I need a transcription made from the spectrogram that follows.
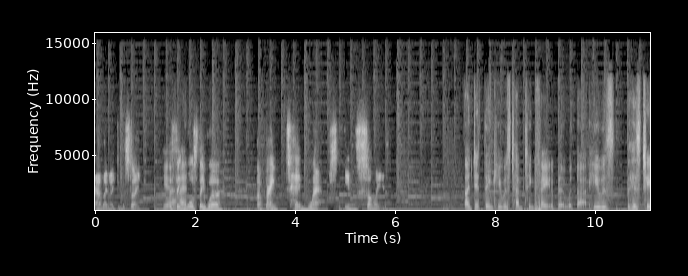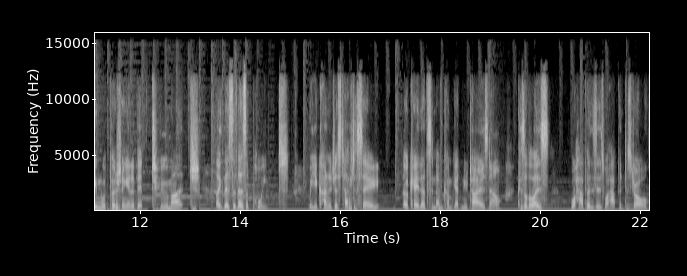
and they make a mistake. Yeah. the thing I- was, they were about 10 laps inside. I did think he was tempting fate a bit with that. He was his team were pushing it a bit too much. Like there's a, there's a point where you kind of just have to say, okay, that's enough. Come get new tires now, because otherwise, what happens is what happened to Stroll.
